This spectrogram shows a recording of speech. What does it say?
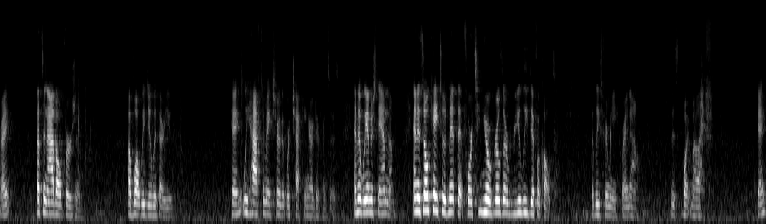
right? That's an adult version of what we do with our youth. Okay? We have to make sure that we're checking our differences and that we understand them. And it's okay to admit that 14 year old girls are really difficult, at least for me right now, at this point in my life. Okay?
